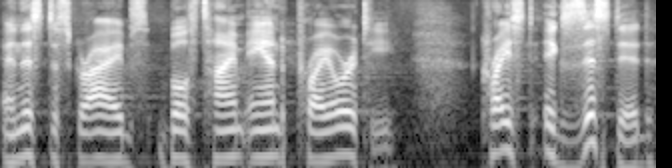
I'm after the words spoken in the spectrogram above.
and this describes both time and priority. Christ existed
